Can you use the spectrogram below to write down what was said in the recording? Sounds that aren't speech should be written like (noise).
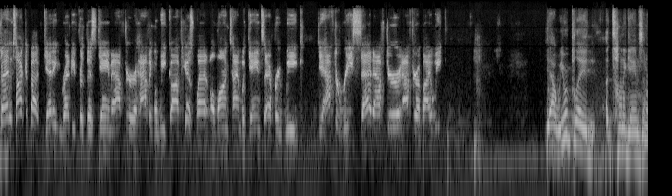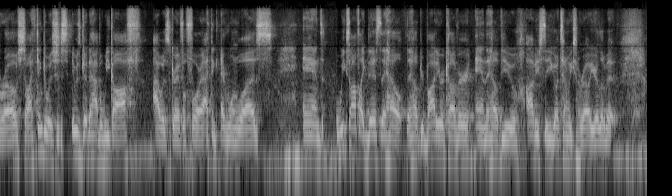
Ben, talk about getting ready for this game after having a week off. You guys went a long time with games every week. Do you have to reset after after a bye week? Yeah, we were played a ton of games in a row, so I think it was just it was good to have a week off. I was grateful for it. I think everyone was. And weeks off like this, they help. They help your body recover and they help you. Obviously, you go 10 weeks in a row, you're a little bit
